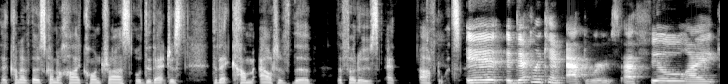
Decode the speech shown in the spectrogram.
that kind of those kind of high contrast, or did that just did that come out of the the photos at afterwards? It it definitely came afterwards. I feel like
